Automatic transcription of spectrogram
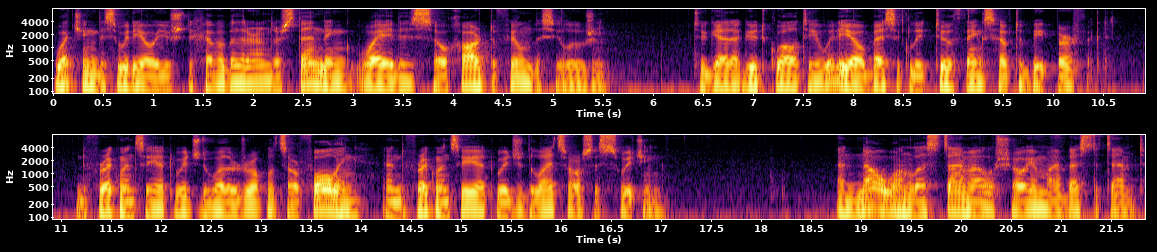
Watching this video you should have a better understanding why it is so hard to film this illusion. To get a good quality video basically two things have to be perfect. The frequency at which the water droplets are falling and the frequency at which the light source is switching. And now one last time I will show you my best attempt.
